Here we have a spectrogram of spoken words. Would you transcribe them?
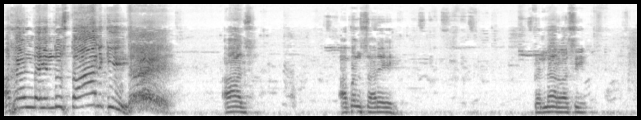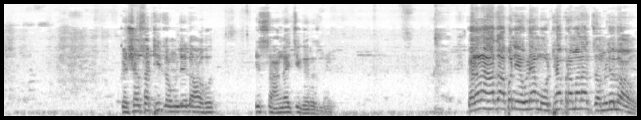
अखंड हिंदुस्तान की आज आपण सारे कंधारवासी कशासाठी जमलेलो आहोत हे सांगायची गरज नाही. कारण आज आपण एवढ्या मोठ्या प्रमाणात जमलेलो आहोत.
